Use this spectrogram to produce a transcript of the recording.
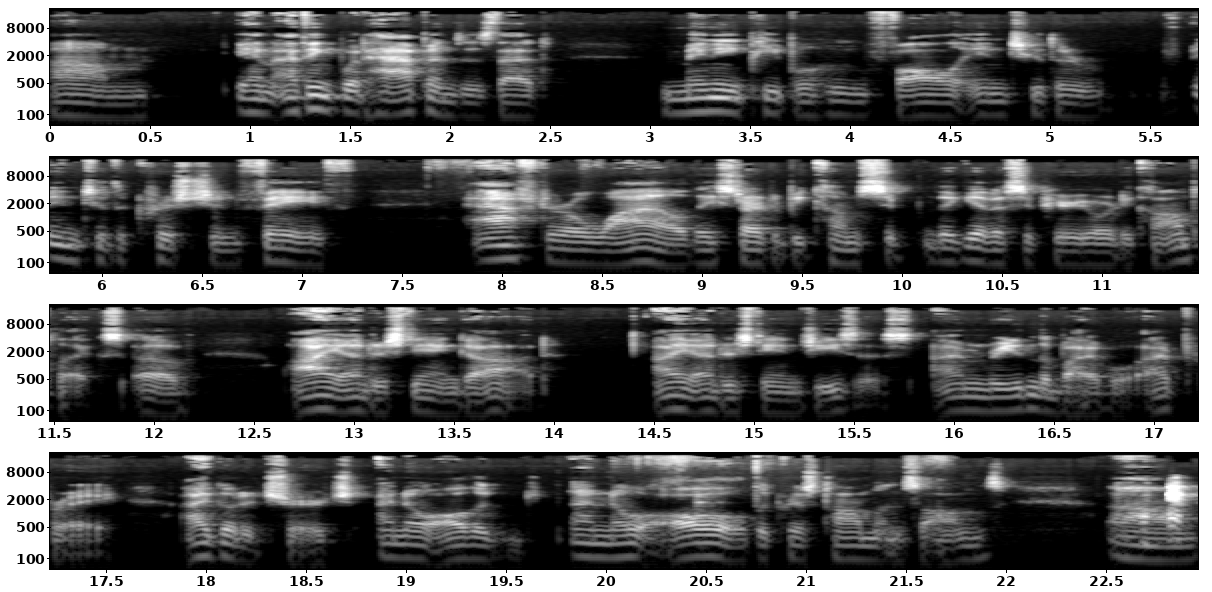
Um, and i think what happens is that many people who fall into the into the christian faith after a while they start to become they get a superiority complex of i understand god i understand jesus. I'm reading the bible. I pray. I go to church. I know all the i know all the chris tomlin songs. Um,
